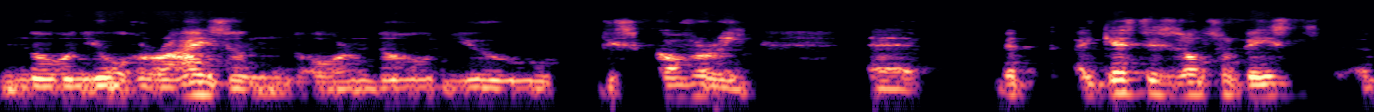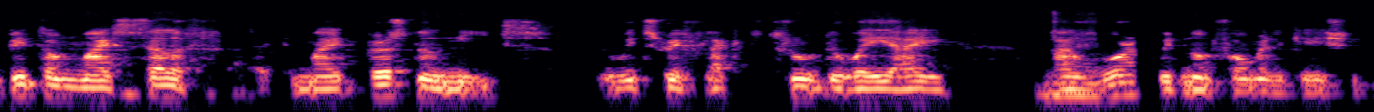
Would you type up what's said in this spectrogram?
no new horizon or no new discovery. Uh, but I guess this is also based a bit on myself, my personal needs, which reflect through the way I, I work with non-formal education.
